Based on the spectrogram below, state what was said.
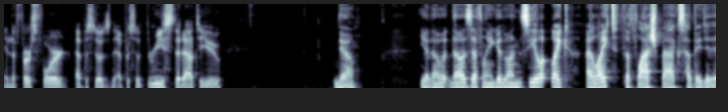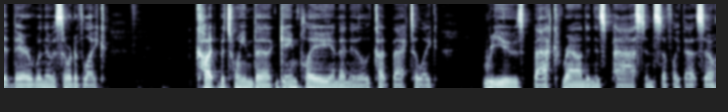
in the first four episodes, the episode three stood out to you. Yeah, yeah, that that was definitely a good one. See, like I liked the flashbacks how they did it there when it was sort of like cut between the gameplay and then it'll cut back to like Ryu's background in his past and stuff like that. So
